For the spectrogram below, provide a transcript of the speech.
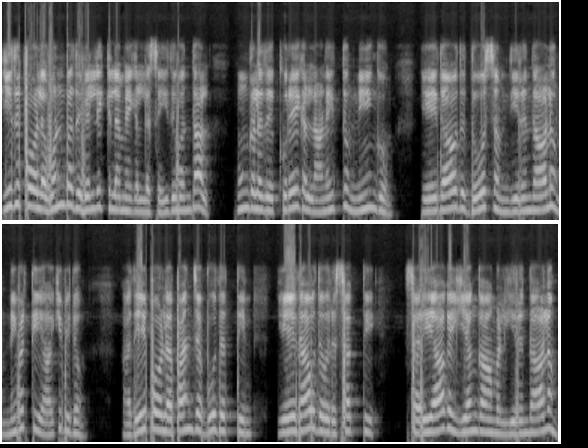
இதுபோல ஒன்பது வெள்ளிக்கிழமைகளில் செய்து வந்தால் உங்களது குறைகள் அனைத்தும் நீங்கும். ஏதாவது தோஷம் இருந்தாலும் நிவர்த்தியாகிவிடும். அதே போல பஞ்சபூதத்தின் ஏதாவது ஒரு சக்தி சரியாக இயங்காமல் இருந்தாலும்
